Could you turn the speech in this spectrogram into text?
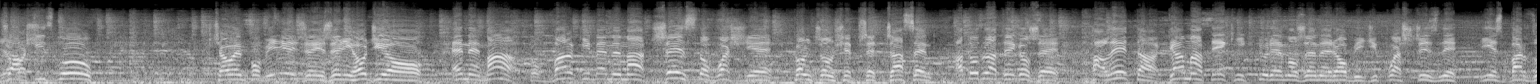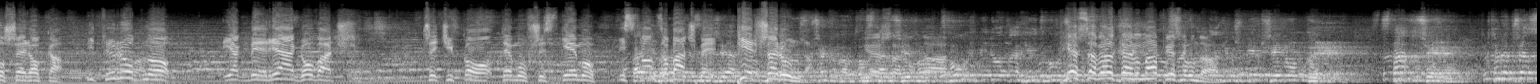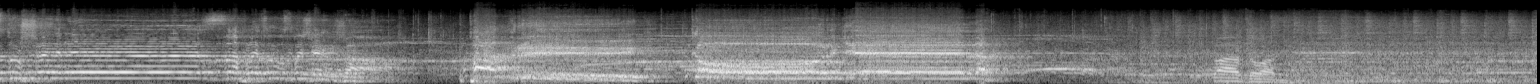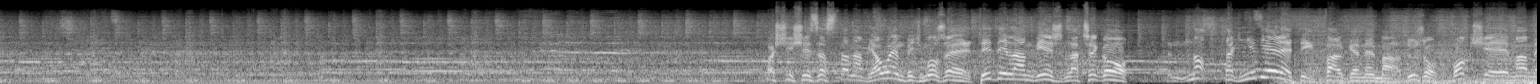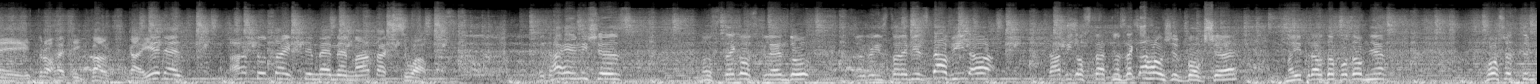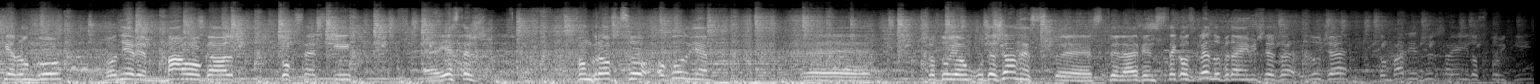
Ja Czapki z głów. Chciałem powiedzieć, że jeżeli chodzi o MMA, to walki w MMA często właśnie kończą się przed czasem, a to dlatego, że paleta, gama technik, które możemy robić i płaszczyzny jest bardzo szeroka i trudno jakby reagować przeciwko temu wszystkiemu i stąd zobaczmy, pierwsza runda. Pierwsza runda. Pierwsza walka MMA, pierwsza runda. Już pierwszej rundy. Starcie, które przez duszenie Właśnie się zastanawiałem, być może ty Dylan wiesz dlaczego no tak niewiele tych walk MMA. Dużo w boksie mamy, trochę tych walk w K1, a tutaj w tym MMA tak słabo. Wydaje mi się, z, no z tego względu, że organizatorem jest Dawid, a Dawid ostatnio zakochał się w boksie, no i prawdopodobnie poszedł w tym kierunku, bo nie wiem, mało gal bokserskich, e, jest też wągrowcu ogólnie e, przodują uderzane e, style, więc z tego względu wydaje mi się, że ludzie są bardziej przyzwyczajeni do stójki.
